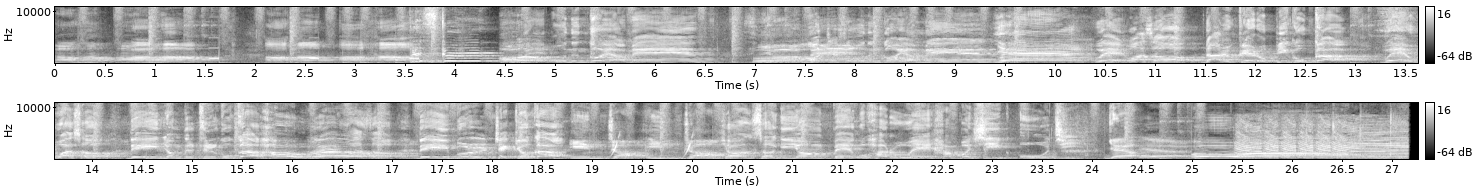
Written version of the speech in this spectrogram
어허 아하. 아하 아하 프레스크 어. 오는 거야 맨? 어. 예. 어째서 오는 거야 맨? 예. 왜? 와서 나를 괴롭히고 가왜 와서 내 인형들 들고 가왜 어. 와서 내 이불 제껴가? 인정 인정. 현석이 형 빼고 하루에 한 번씩 오지. 예. 오. 예.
